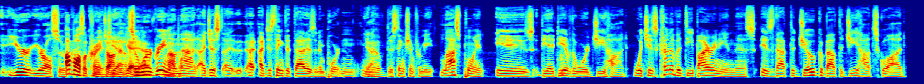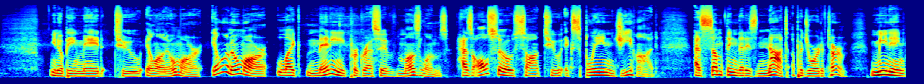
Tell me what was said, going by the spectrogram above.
you're you're also I'm also cringe on yeah. it. Yeah, so yeah, we're agreeing on that. I just I, I- just think that that is an important you Yeah. know distinction for me. Last point is the idea of the word jihad, which is kind of a deep irony in this. Is that the joke about the jihad squad? you know, being made to Ilhan Omar. Ilhan Omar, like many progressive Muslims, has also sought to explain jihad as something that is not a pejorative term, meaning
